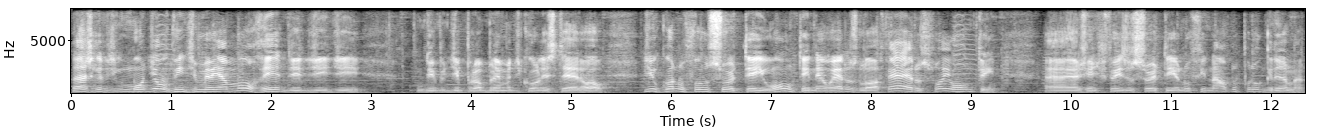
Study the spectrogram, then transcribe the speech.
Eu acho que um monte de ouvinte meu ia morrer de, de, de, de, de problema de colesterol. Viu, quando foi o sorteio ontem, né? O Eros Loff. É, Eros, foi ontem. Ah, a gente fez o sorteio no final do programa.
